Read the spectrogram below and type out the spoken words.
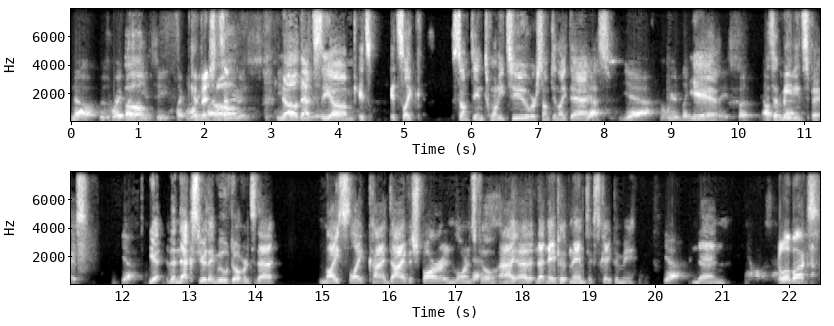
No, it was right by Oh. PNC, like right Convention by the center? entrance to PNC. No, that's the was like- um. It's it's like something 22 or something like that. Yes, yeah, a weird like meeting Yeah. space, but It's a after that- meeting space. Yeah, Yeah. The next year they moved over to that nice like kind of divish bar in Lawrenceville. Yes. I, I that name name's escaping me. Yeah. And then Yeah, what was that? Pillow box.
